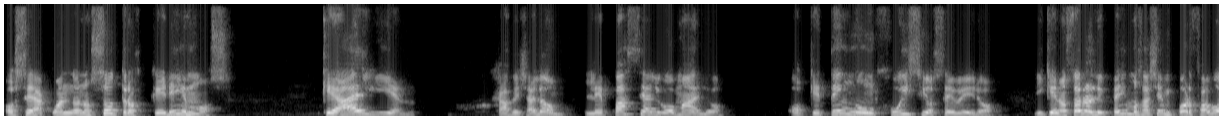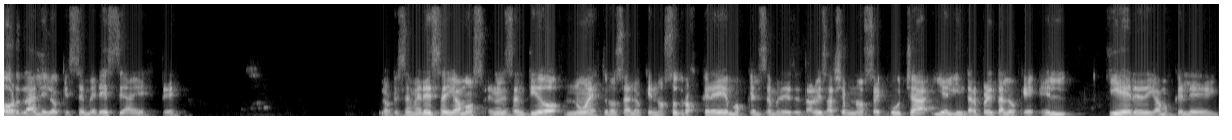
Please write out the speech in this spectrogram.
O sea, cuando nosotros queremos que a alguien, Hasbe Shalom, le pase algo malo o que tenga un juicio severo y que nosotros le pedimos a Jen, por favor, dale lo que se merece a este, lo que se merece, digamos, en el sentido nuestro, o sea, lo que nosotros creemos que él se merece. Tal vez Hashem nos escucha y él interpreta lo que él quiere, digamos, que, le,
